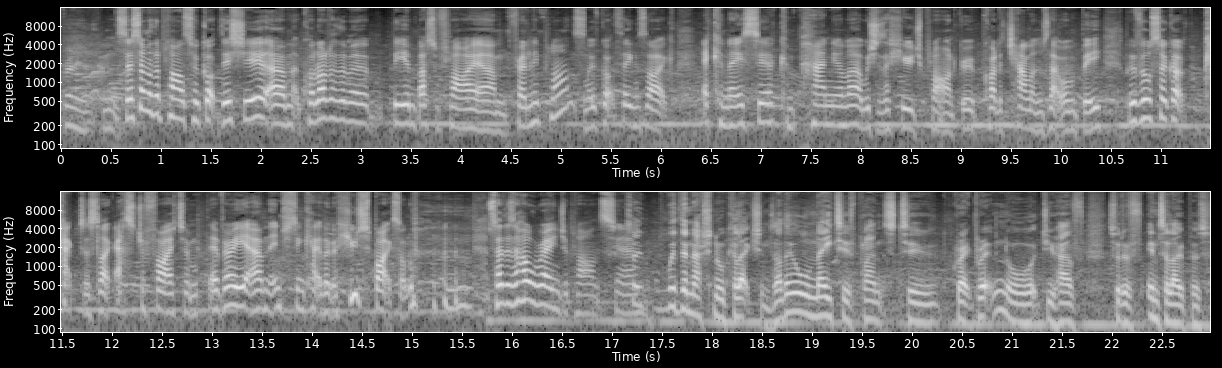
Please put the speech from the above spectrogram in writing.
Fantastic. Um, So some of the plants we've got this year, um, quite a lot of them are bee and butterfly um, friendly plants. We've got things like Echinacea, Campanula, which is a huge plant group, quite a challenge that one be. But we've also got cactus like Astrophytum. They're very um, interesting cactus, they've got huge spikes on them. so there's a whole range of plants, you know. So, with the national collections, are they all native plants to Great Britain, or do you have sort of interlopers,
